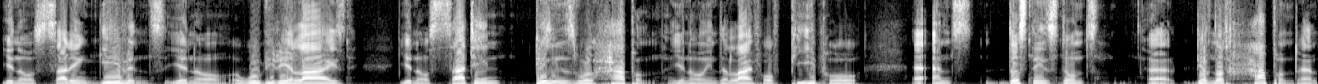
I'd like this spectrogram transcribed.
you know, certain givens, you know, will be realized, you know, certain things will happen, you know, in the life of people, and those things don't uh, they have not happened. And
